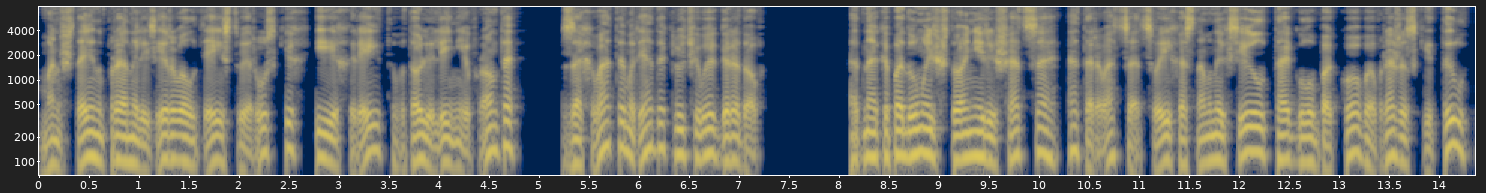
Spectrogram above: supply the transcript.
Манштейн проанализировал действия русских и их рейд вдоль линии фронта захватом ряда ключевых городов. Однако подумать, что они решатся оторваться от своих основных сил так глубоко во вражеский тыл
